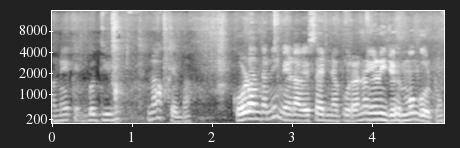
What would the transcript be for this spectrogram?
અને એક એક બધી નાખે દા. ઘોડાને નહીં મેળાવે સાઈડના પૂરા ન એની જોઈએ મગોટું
